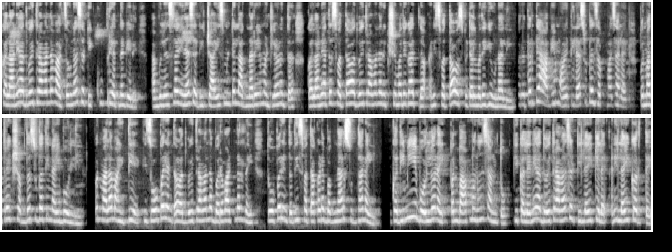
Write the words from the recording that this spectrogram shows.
कलाने अद्वैतरावांना वाचवण्यासाठी खूप प्रयत्न केले. ॲम्ब्युलन्सला येण्यासाठी चाळीस मिनटं लागणारे हे म्हटल्यानंतर कलाने आता स्वतः अद्वैतरावांना रिक्षेमध्ये घातलं आणि स्वतः हॉस्पिटलमध्ये घेऊन आली. खरं तर त्या आगीमुळे तिला सुद्धा जखमा झाल्यात पण मात्र एक शब्दसुद्धा ती नाही बोलली. पण मला माहिती आहे की जोपर्यंत अद्वैतरावांना बरं वाटणार नाही तोपर्यंत ती स्वतःकडे बघणार सुद्धा नाही. कधी मी बोललो नाही पण बाप म्हणून सांगतो की कलेने अद्वैतरावांसाठी लय केलंय आणि लय करते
